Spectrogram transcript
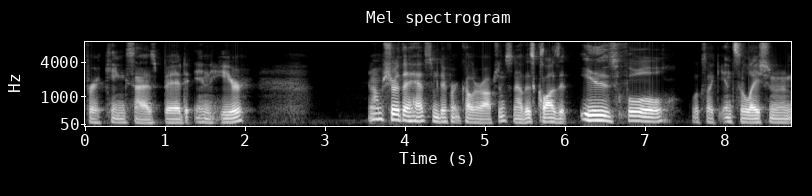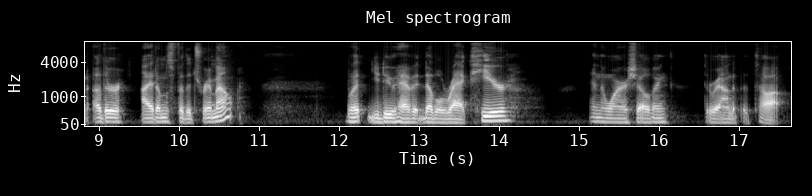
for a king size bed in here. And I'm sure they have some different color options. Now this closet is full, looks like insulation and other items for the trim out. But you do have it double racked here and the wire shelving throughout at the top.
